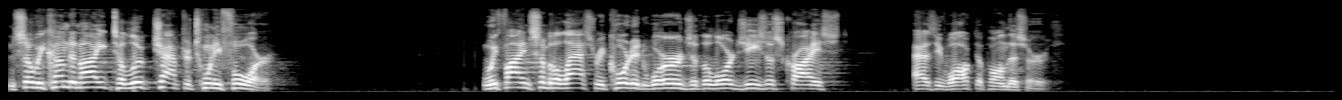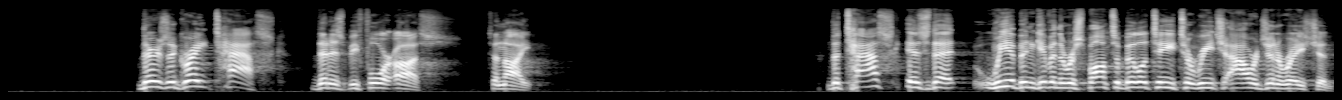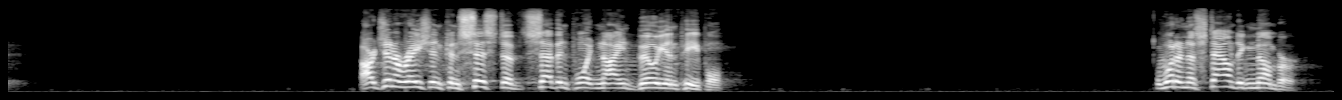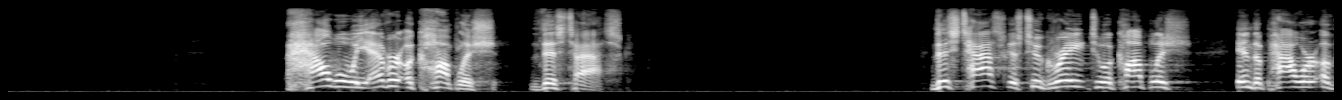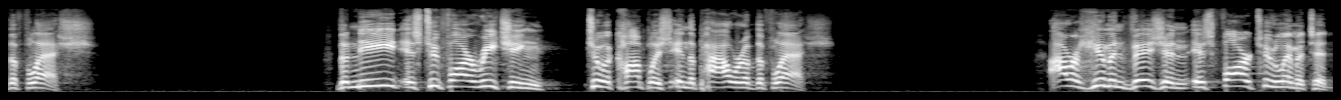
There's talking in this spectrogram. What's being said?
And so we come tonight to Luke chapter 24. We find some of the last recorded words of the Lord Jesus Christ as he walked upon this earth. There's a great task that is before us tonight. The task is that we have been given the responsibility to reach our generation. Our generation consists of 7.9 billion people. What an astounding number. How will we ever accomplish this task? This task is too great to accomplish in the power of the flesh. The need is too far reaching to accomplish in the power of the flesh. Our human vision is far too limited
